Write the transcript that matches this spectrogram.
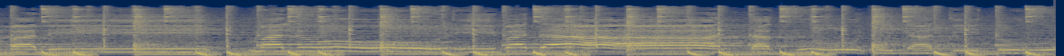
abadi malu di badan takut jati tun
